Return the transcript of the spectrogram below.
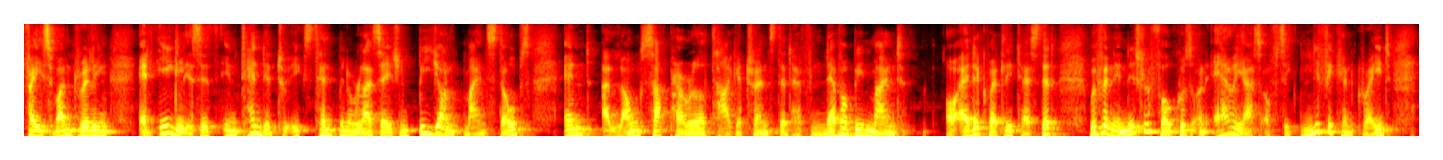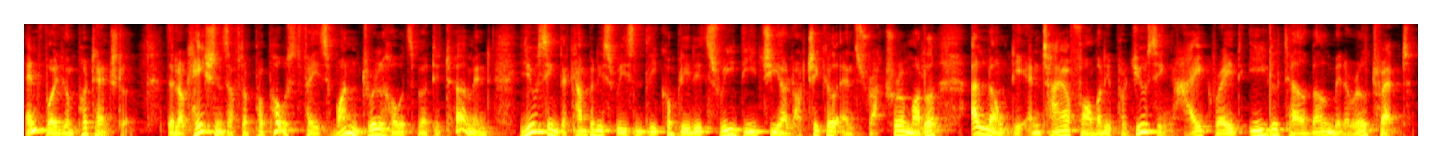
Phase 1 drilling at Eagle is intended to extend mineralization beyond mine stopes and along subparallel target trends that have never been mined or adequately tested with an initial focus on areas of significant grade and volume potential. The locations of the proposed Phase 1 drill holes were determined using the company's recently completed 3D geological and structural model along the entire formerly producing high-grade Eagle Telbel mineral trend.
